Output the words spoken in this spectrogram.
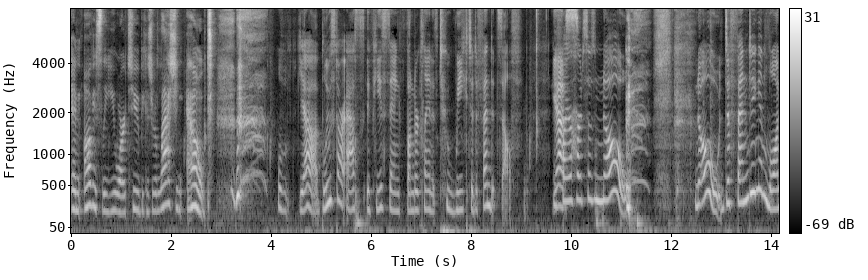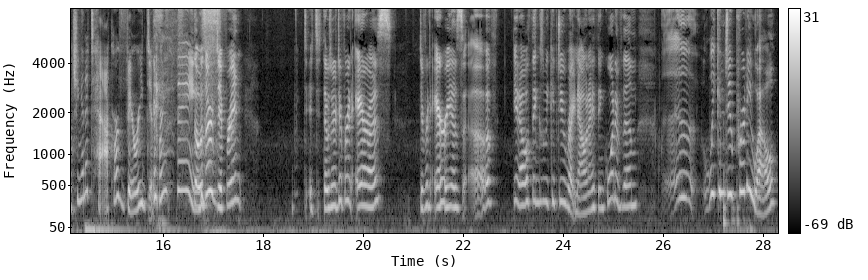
And obviously you are too because you're lashing out. Well, yeah, Blue Star asks if he's saying ThunderClan is too weak to defend itself. Yes. Fireheart says no. no, defending and launching an attack are very different things. those are different it's, those are different eras, different areas of, you know, things we could do right now and I think one of them uh, we can do pretty well.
